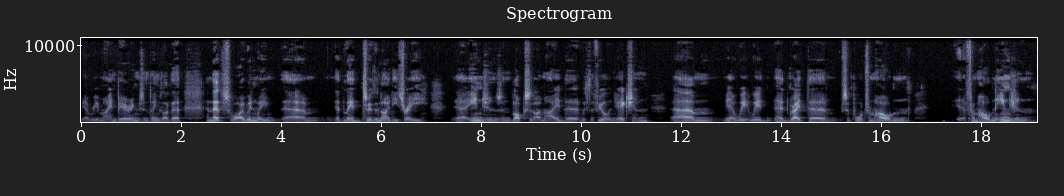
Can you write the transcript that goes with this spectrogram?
you know, rear main bearings and things like that. And that's why when we um, it led to the '93 uh, engines and blocks that I made the, with the fuel injection. Um, you know, we we had great uh, support from Holden, from Holden engine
